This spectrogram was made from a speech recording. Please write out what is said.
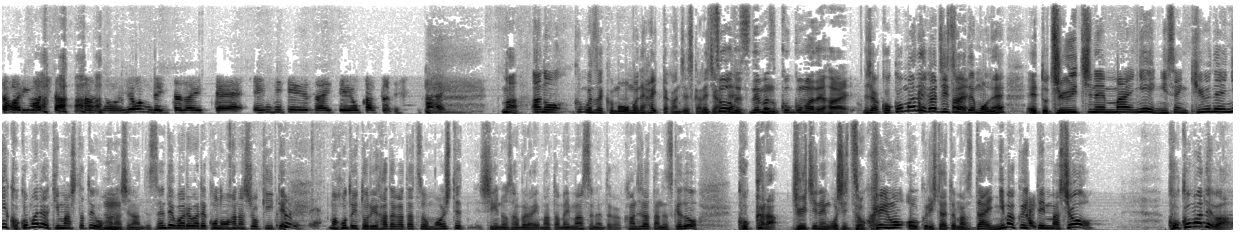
伝わりました。あの、読んでいただいて、演じていただいてよかったです。はい。まあ、あの、熊崎君もおおむね入った感じですかね、じゃあね。そうですね。まずここまで、はい。じゃあここまでが実はでもね、えっと、11年前に2009年にここまでは来ましたというお話なんですね、で我々このお話を聞いて、まあ、本当に鳥肌が立つ思いをして C の侍また見ますねとか感じだったんですけどここから11年越し続編をお送りしたいと思います。第2幕いってみましょう、ここまでは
